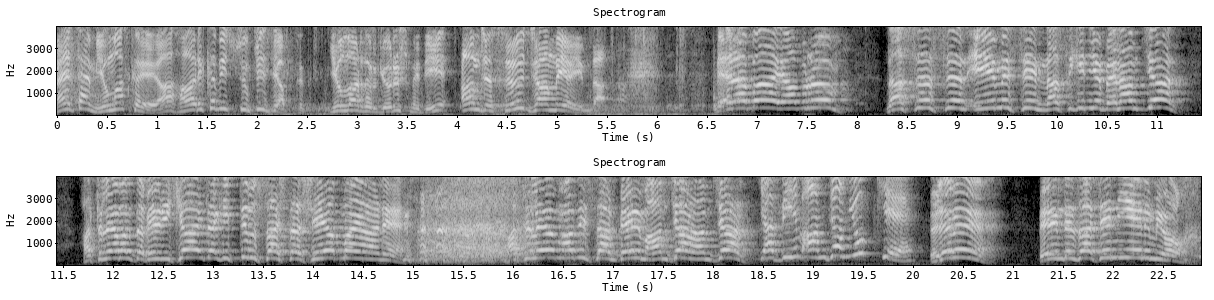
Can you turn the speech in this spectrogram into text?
Meltem Yılmazkaya'ya harika bir sürpriz yaptık. Yıllardır görüşmediği amcası canlı yayında. Merhaba yavrum. Nasılsın? İyi misin? Nasıl gidiyor ben amcan? Hatırlayamadık da benim iki ayda gitti bu saçlar. Şey yapma yani. Hatırlayamadıysan benim amcan amcan. Ya benim amcam yok ki. Öyle mi? Benim de zaten yeğenim yok.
